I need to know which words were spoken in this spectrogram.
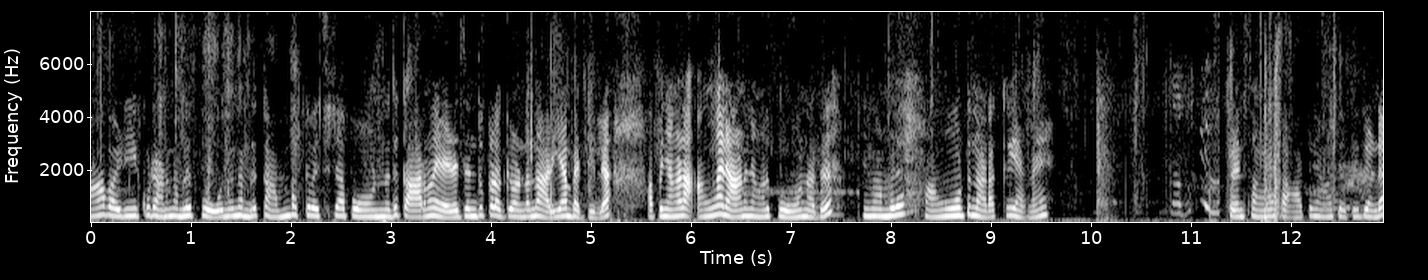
ആ വഴി കൂടെയാണ് നമ്മൾ പോകുന്നത്. നമ്മൾ കമ്പൊക്കെ വെച്ചിട്ടാണ് പോകുന്നത്. കാരണം ഇഴജന്തുക്കളൊക്കെ ഉണ്ടെന്ന് അറിയാൻ പറ്റില്ല. അപ്പോൾ ഞങ്ങൾ അങ്ങനെയാണ് ഞങ്ങൾ പോകുന്നത്. നമ്മൾ അങ്ങോട്ട് നടക്കുകയാണേ. ഫ്രണ്ട്സ് അങ്ങനെ കാട്ടിനകത്ത് എത്തിയിട്ടുണ്ട്.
